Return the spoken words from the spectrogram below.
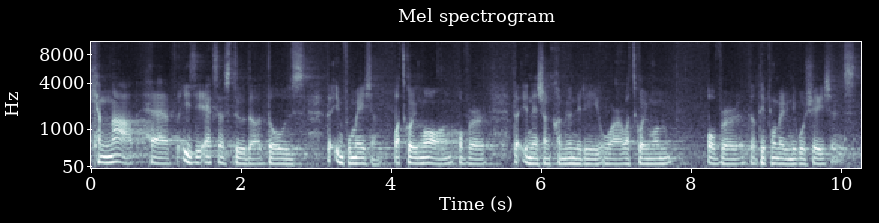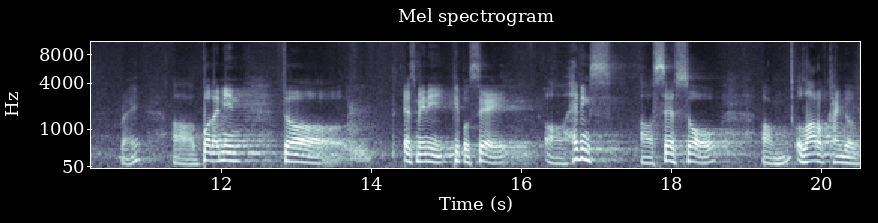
cannot have easy access to the, those the information, what's going on over the international community or what's going on over the diplomatic negotiations, right? Uh, but I mean, the, as many people say, uh, having uh, said so, um, a lot of kind of,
